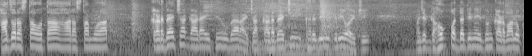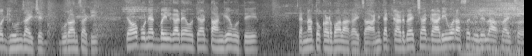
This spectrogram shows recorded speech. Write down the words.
हा जो रस्ता होता हा रस्ता मुळात कडब्याच्या गाड्या इथे उभ्या राहायच्या. कडब्याची खरेदी विक्री व्हायची. म्हणजे घाऊक पद्धतीने इथून कडबा लोक घेऊन जायचे गुरांसाठी. तेव्हा पुण्यात बैलगाड्या होत्या टांगे होते. त्यांना तो कडबा लागायचा. आणि त्या कडब्याच्या गाडीवर असं लिहिलेलं असायचं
